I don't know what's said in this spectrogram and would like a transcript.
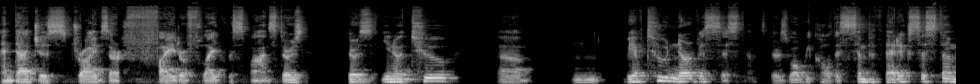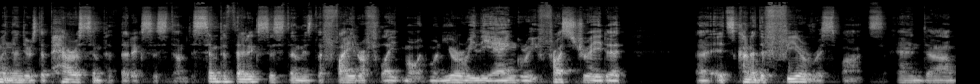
And that just drives our fight or flight response. There's, there's, you know, two, uh, we have two nervous systems. There's what we call the sympathetic system, and then there's the parasympathetic system. The sympathetic system is the fight or flight mode. When you're really angry, frustrated, uh, it's kind of the fear response. And uh,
